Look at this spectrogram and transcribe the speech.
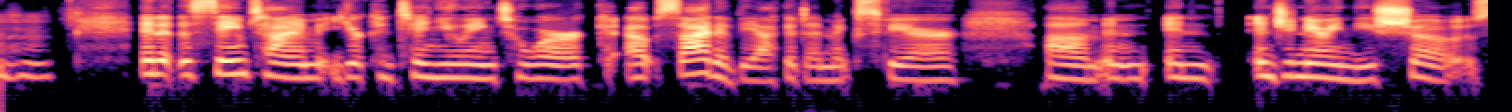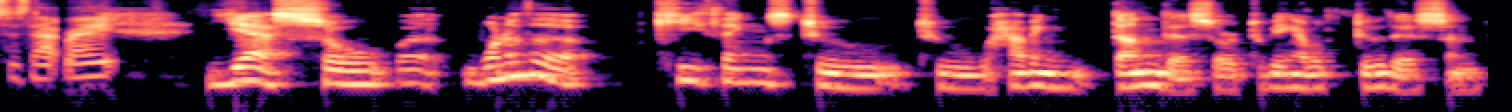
Mm-hmm. And at the same time, you're continuing to work outside of the academic sphere um, in, in engineering these shows. Is that right? Yes. So uh, one of the key things to to having done this or to being able to do this, and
